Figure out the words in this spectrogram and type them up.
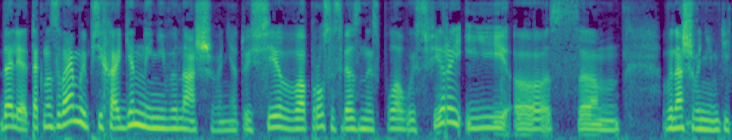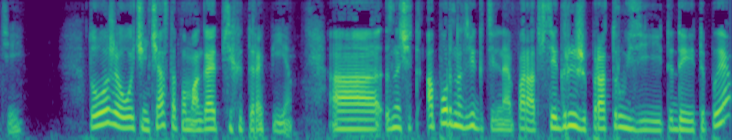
Далее, так называемые психогенные невынашивания, то есть все вопросы, связанные с половой сферой и э, с э, вынашиванием детей тоже очень часто помогает психотерапия. А, значит, опорно-двигательный аппарат, все грыжи, протрузии и т.д. и т.п.,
